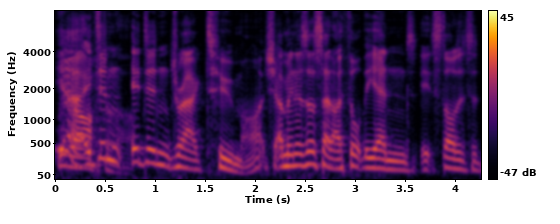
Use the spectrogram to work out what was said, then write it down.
We yeah, it didn't it didn't drag too much. I mean, as I said, I thought the end it started to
